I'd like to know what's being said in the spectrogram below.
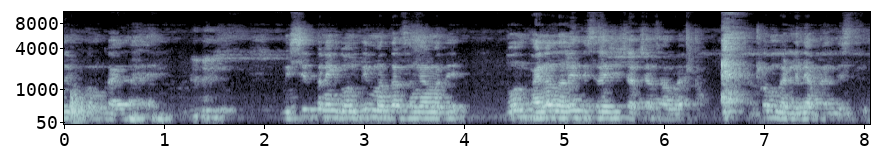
दे भूकंप काय झालाय निश्चितपणे एक दोन तीन मतदारसंघामध्ये दोन फायनल झाले तिसऱ्याची चर्चा चालू आहे. भूकंप घडलेले आपल्याला दिसतील.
